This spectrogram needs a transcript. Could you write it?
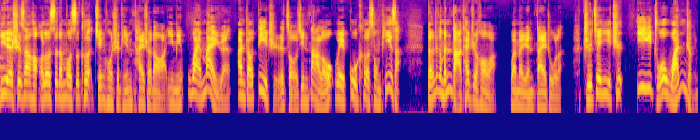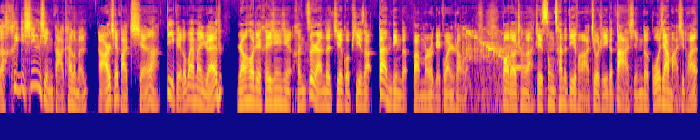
一月十三号，俄罗斯的莫斯科监控视频拍摄到啊，一名外卖员按照地址走进大楼为顾客送披萨。等这个门打开之后啊，外卖员呆住了。只见一只衣着完整的黑猩猩打开了门啊，而且把钱啊递给了外卖员。然后这黑猩猩很自然地接过披萨，淡定地把门给关上了。报道称啊，这送餐的地方啊就是一个大型的国家马戏团，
